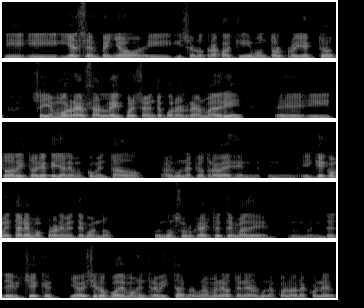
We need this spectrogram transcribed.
Y, y, y él se empeñó y, y, se lo trajo aquí, montó el proyecto, se llamó Real Salt Lake precisamente por el Real Madrid eh, y toda la historia que ya le hemos comentado alguna que otra vez en, en, y que comentaremos probablemente cuando, cuando surja este tema de, de David Checkett y a ver si lo podemos entrevistar de alguna manera o tener algunas palabras con él,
